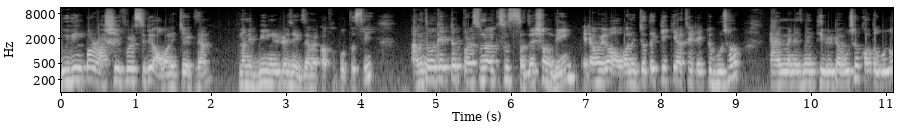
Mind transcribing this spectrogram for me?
দুই দিন পর রাজশাহী ইউনিভার্সিটি অবাণিজ্য এক্সাম মানে বি ইউনিটের যে এক্সামের কথা বলতেছি। আমি তোমাকে একটা পার্সোনাল কিছু সাজেশন দিই। এটা হলো অবাণিজ্যতে কি কি আছে এটা একটু বুঝো। টাইম ম্যানেজমেন্ট থিওরিটা বুঝো। কতগুলো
